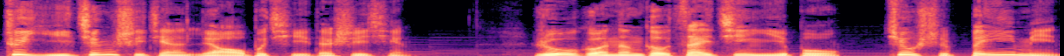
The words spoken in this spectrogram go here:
这已经是件了不起的事情。如果能够再进一步，就是悲悯，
